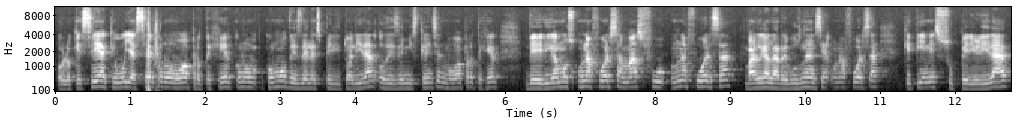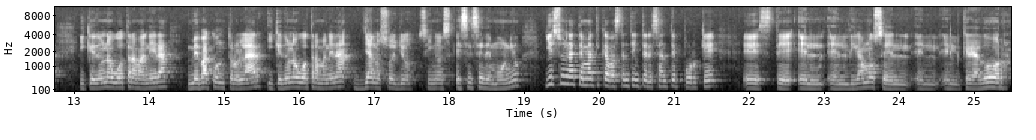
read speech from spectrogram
o lo que sea? ¿Qué voy a hacer? ¿Cómo me voy a proteger? ¿Cómo, cómo desde la espiritualidad o desde mis creencias me voy a proteger de, digamos, una fuerza más, una fuerza, valga la redundancia, una fuerza que tiene superioridad y que de una u otra manera me va a controlar y que de una u otra manera ya no soy yo, sino es, ese demonio. Y es una temática bastante interesante porque este, el, digamos, el, creador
